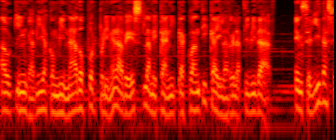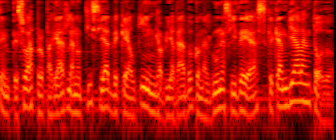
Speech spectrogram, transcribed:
Hawking había combinado por primera vez la mecánica cuántica y la relatividad. Enseguida se empezó a propagar la noticia de que Hawking había dado con algunas ideas que cambiaban todo.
